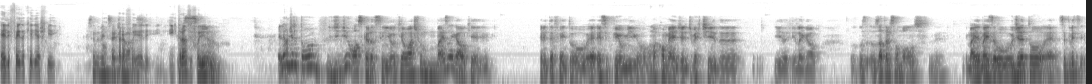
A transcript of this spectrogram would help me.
Ele fez aquele, acho que. 127 Pera, horas. foi ele? Em transe foi ele? Sim. Ele é um diretor de, de Oscar, assim, o que eu acho mais legal que ele ter feito esse filme, uma comédia divertida e, e legal. Os, os atores são bons, né? mas, mas o, o diretor, é, 120,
